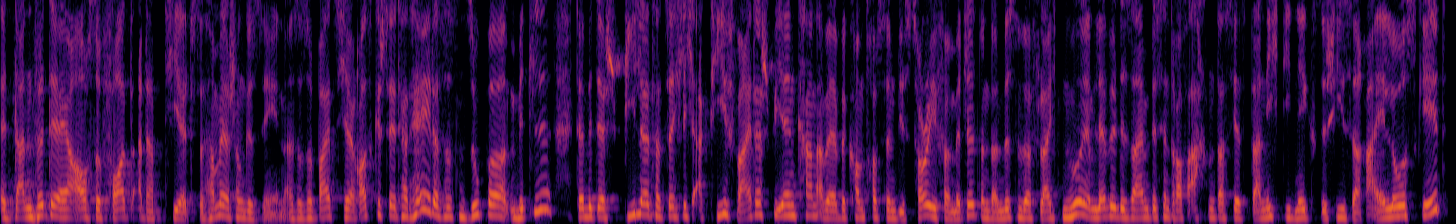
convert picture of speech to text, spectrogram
dann wird der ja auch sofort adaptiert. Das haben wir ja schon gesehen. Also sobald sich herausgestellt hat, hey, das ist ein super Mittel, damit der Spieler tatsächlich aktiv weiterspielen kann, aber er bekommt trotzdem die Story vermittelt und dann müssen wir vielleicht nur im Leveldesign ein bisschen darauf achten, dass jetzt da nicht die nächste Schießerei losgeht.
